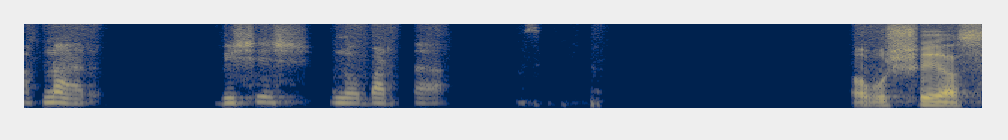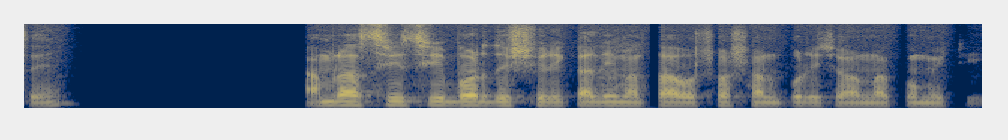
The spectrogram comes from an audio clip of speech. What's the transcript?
আপনার বিশেষ কোনো বার্তা অবশ্যই আছে। আমরা শ্রী শ্রী বরদেশ্বরী কালীমাতা ও শ্মশান পরিচালনা কমিটি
